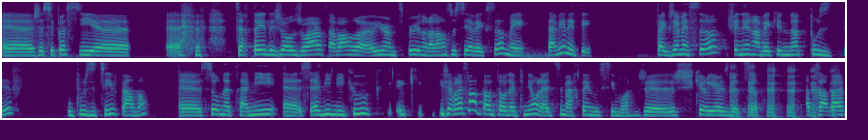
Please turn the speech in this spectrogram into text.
je ne sais pas si euh, certains des autres joueurs, savoir a euh, eu un petit peu une relance aussi avec ça, mais ça a bien été. Fait que j'aimais ça, finir avec une note positive, ou positive, pardon, euh, sur notre ami euh, Samy Nikou. J'aimerais ça entendre ton opinion là-dessus, Martin, aussi, moi. Je, je, suis curieuse de ça, à travers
